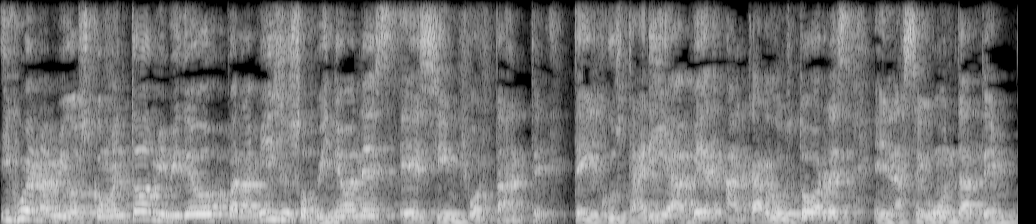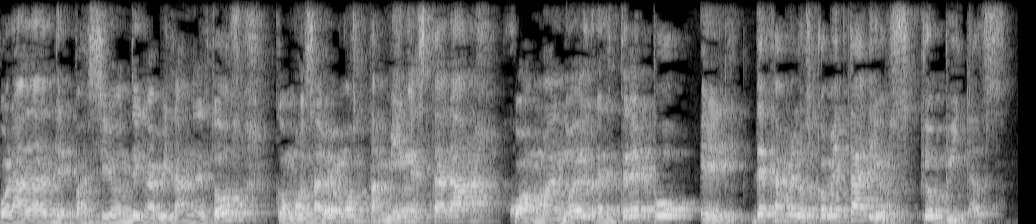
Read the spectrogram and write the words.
Y bueno amigos, como en todo mi video, para mí sus opiniones es importante. ¿Te gustaría ver a Carlos Torres en la segunda temporada de Pasión de Gavilanes 2? Como sabemos también estará Juan Manuel Restrepo Eric. Déjame en los comentarios, ¿qué opinas?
